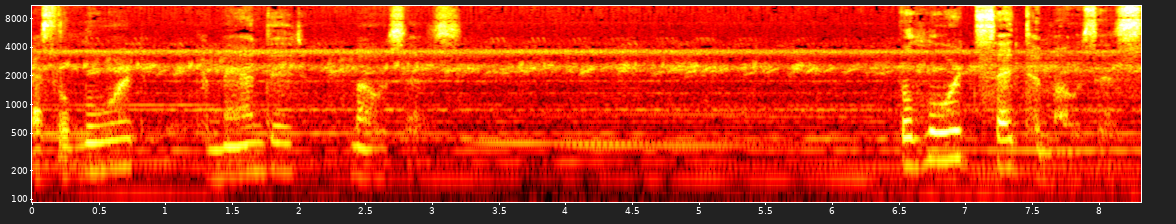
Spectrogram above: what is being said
as the Lord commanded Moses. The Lord said to Moses,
